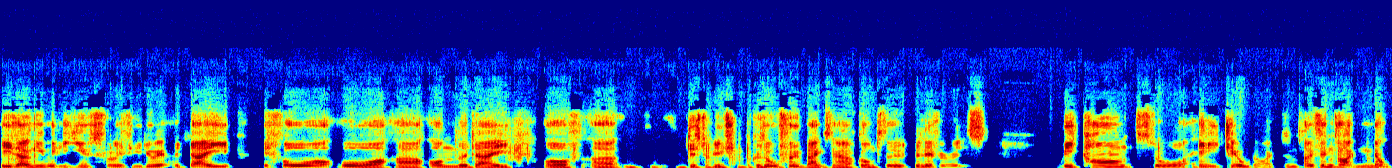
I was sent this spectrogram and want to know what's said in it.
is only really useful if you do it a day before or uh, on the day of uh, distribution because all food banks now have gone to deliveries. We can't store any chilled items. So things like milk,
